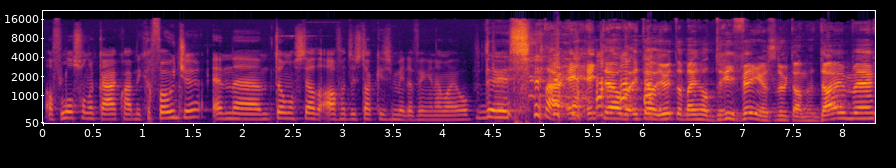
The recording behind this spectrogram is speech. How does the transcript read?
Of los van elkaar qua microfoontje. En ehm, Thomas stelde af en toen stak hij zijn middelvinger naar mij op. Dus, Nou, ik, ik tel, ik tel, je weet dat meestal drie vingers. Dan doe ik dan de duim weg,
